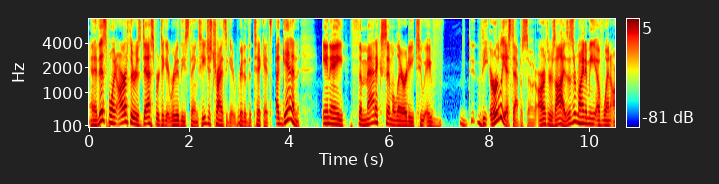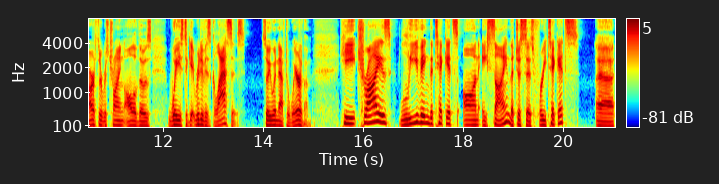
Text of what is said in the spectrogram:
And at this point, Arthur is desperate to get rid of these things. He just tries to get rid of the tickets. Again, in a thematic similarity to a the earliest episode, Arthur's Eyes. This reminded me of when Arthur was trying all of those ways to get rid of his glasses so he wouldn't have to wear them. He tries leaving the tickets on a sign that just says free tickets, uh,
